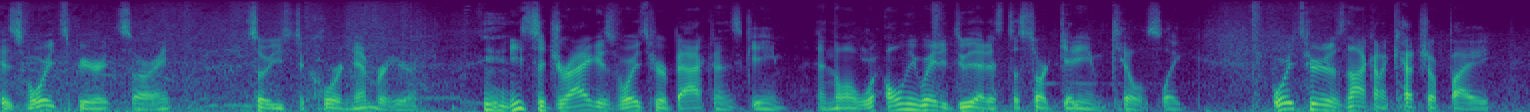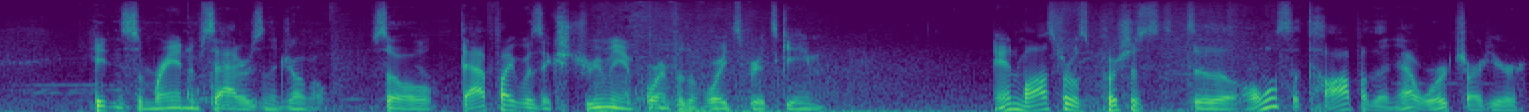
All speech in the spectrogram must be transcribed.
his Void Spirit, sorry. So used to core Ember here. he needs to drag his Void Spirit back in his game. And the only way to do that is to start getting him kills. Like, Void Spirit is not going to catch up by hitting some random satyrs in the jungle. So that fight was extremely important for the Void Spirit's game. And Monstros pushes to almost the top of the net worth chart here.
